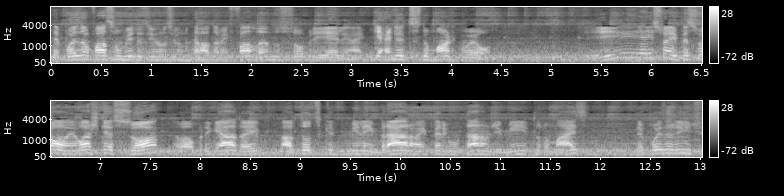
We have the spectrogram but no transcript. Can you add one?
Depois eu faço um videozinho no segundo canal também falando sobre ele, né? Gadgets do Mark Will. E é isso aí, pessoal. Eu acho que é só. Obrigado aí a todos que me lembraram aí, perguntaram de mim e tudo mais. Depois a gente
